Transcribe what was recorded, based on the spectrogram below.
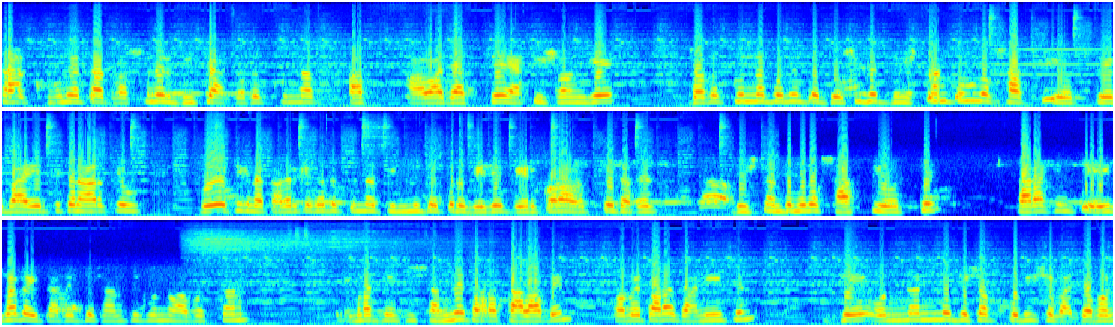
তার খুনে তার ধর্ষণের বিচার যতক্ষণ না পাওয়া যাচ্ছে একই সঙ্গে যতক্ষণ না পর্যন্ত দোষীদের দৃষ্টান্তমূলক শাস্তি হচ্ছে বা এর পেছনে আর কেউ রয়েছে কিনা তাদেরকে যতক্ষণ না চিহ্নিত করে বেজে বের করা হচ্ছে তাদের দৃষ্টান্তমূলক শাস্তি হচ্ছে তারা কিন্তু এইভাবেই তাদের যে শান্তিপূর্ণ অবস্থান এমার্জেন্সির সামনে তারা চালাবেন। তবে তারা জানিয়েছেন যে অন্যান্য যেসব পরিষেবা, যেমন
